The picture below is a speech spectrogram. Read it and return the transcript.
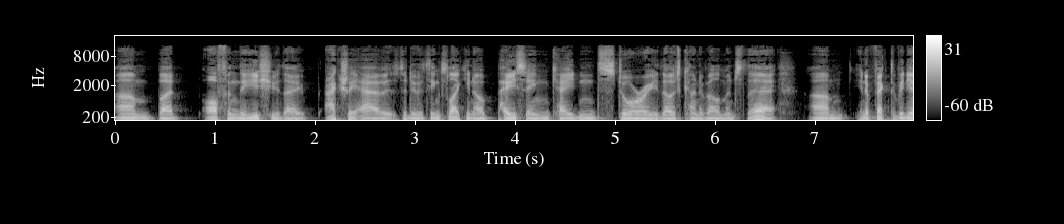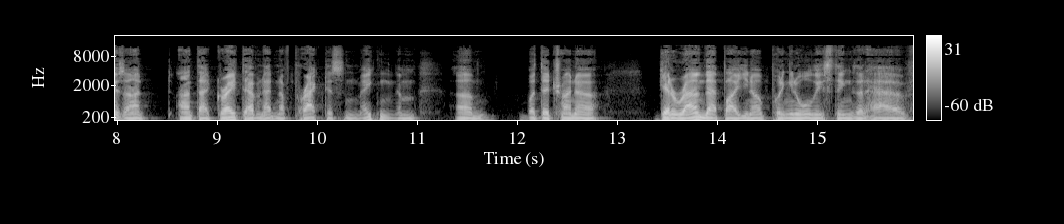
Um, but often the issue they actually have is to do with things like you know pacing, cadence, story, those kind of elements. There, um, in effect, the videos aren't aren't that great. They haven't had enough practice in making them, um, but they're trying to get around that by you know putting in all these things that have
